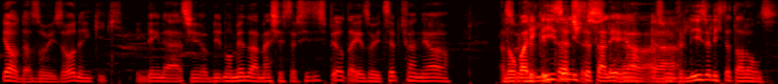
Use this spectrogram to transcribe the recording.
Ja, dat sowieso, denk ik. Ik denk dat als je op dit moment bij Manchester City speelt, dat je zoiets hebt van, ja... Als Nobody we verliezen, ligt het alleen... Ja, Ja, als ja. we verliezen, ligt het aan ons.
